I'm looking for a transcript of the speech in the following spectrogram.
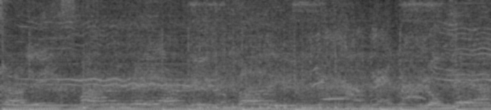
צריך זמן להבין דברים, לוקח זמן להבין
